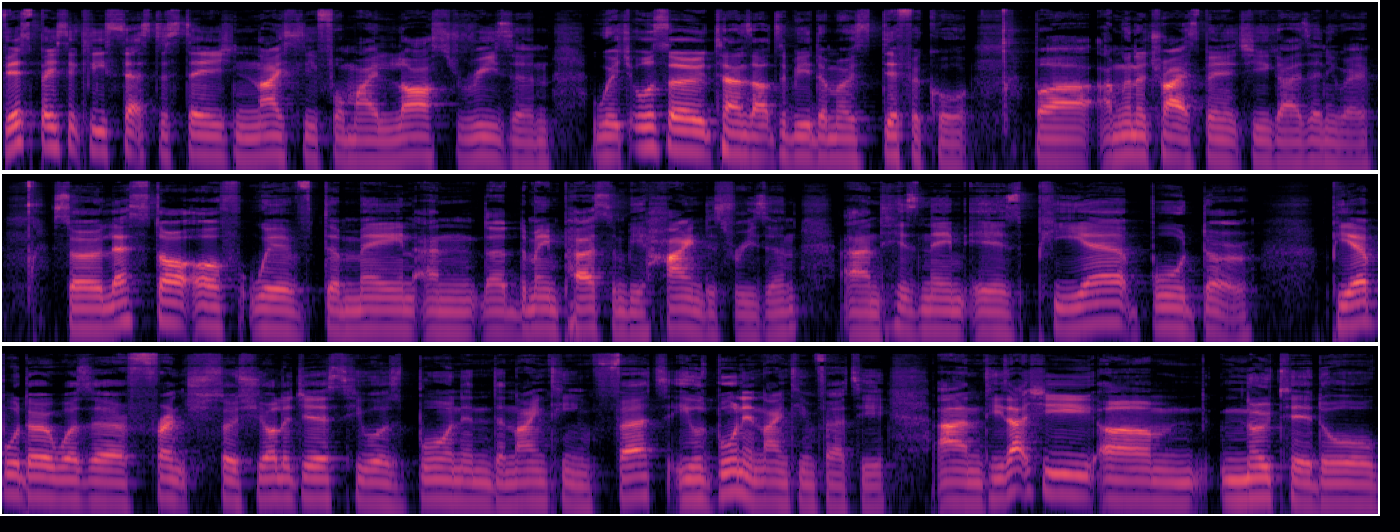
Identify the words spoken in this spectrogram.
this basically sets the stage nicely for my last reason which also turns out to be the most difficult but I'm gonna try explain it to you guys anyway. So let's start off with the main and uh, the main person behind this reason, and his name is Pierre Bourdieu. Pierre Bourdieu was a French sociologist. He was born in the 1930s. He was born in 1930, and he's actually um, noted or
